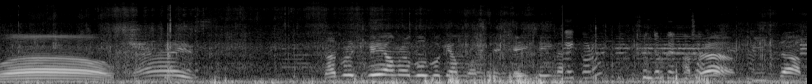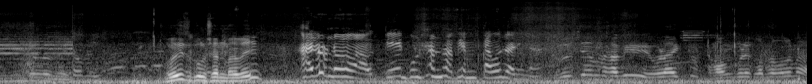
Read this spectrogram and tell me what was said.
Wow. নাইস তারপরে খেয়ে আমরা বলব কেমন হয়েছে সেই সেই না। কে করো? সুন্দর করে আমরা পিৎজা Who is গুলশান ভাবি আই ডোন্ট নো কে গুলশান ভাবি আমি তাও জানি না। বলছিলাম ভাবি ওরা একটু ঢং করে কথা বলে না।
